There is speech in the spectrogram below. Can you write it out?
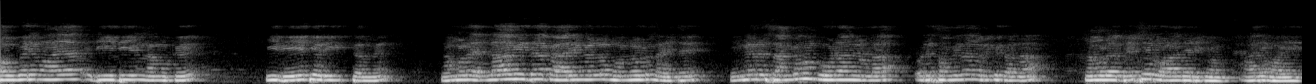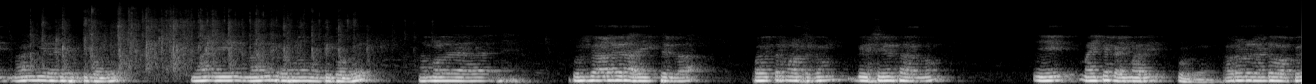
സൗകര്യമായ രീതിയിൽ നമുക്ക് ഈ വേദി ഒരുക്കി തന്ന് നമ്മൾ എല്ലാവിധ കാര്യങ്ങളിലും മുന്നോട്ട് നയിച്ച് ഇങ്ങനൊരു സംഗമം കൂടാനുള്ള ഒരു സംവിധാനം ഒരുക്കി തന്ന നമ്മൾ ബഷീർ വളാഞ്ചേരിക്കും ആദ്യമായി നന്ദി രേഖപ്പെടുത്തിക്കൊണ്ട് ഞാൻ ഈ നന്ദി പ്രസംഗം നടത്തിക്കൊണ്ട് നമ്മളെ ഉദ്ഘാടകരായിട്ടുള്ള പവിത്ര മാഷക്കും ബഷീർ സാറിനും ഈ മൈക്ക് കൈമാറി കൊടുക്കുക. അവരോട് രണ്ട് വാക്ക്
